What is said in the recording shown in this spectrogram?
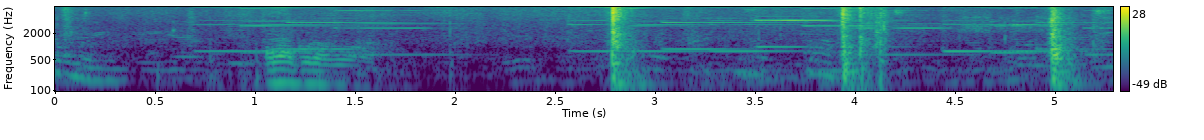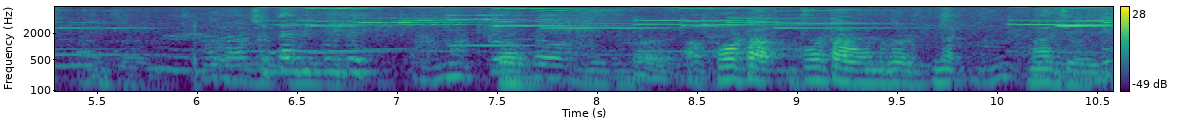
നാ ചെയ്യാ പിന്നെ അറിയോ തോന്നിട്ടോടാ ആ കാണാ അതാ കൂടെ പോവാം ഫോട്ടോ ഫോട്ടോ ഒന്ന് മാറ്റി പോയി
